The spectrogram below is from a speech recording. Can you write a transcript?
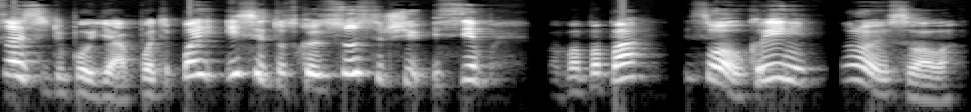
З вами був я, Потіпай, і всі скорої зустрічі, і всім па-па-па-па, і слава Україні, героям слава!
